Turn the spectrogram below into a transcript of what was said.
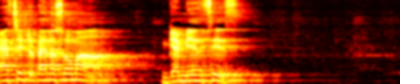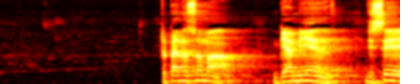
ऐसी ट्रिपेनोसोमा गैम्बियंसिस ट्रिपेनोसोमा गैम्बियंस जिसे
